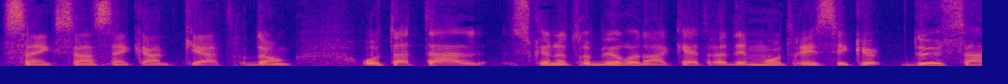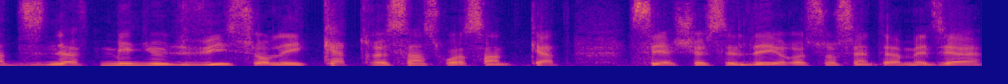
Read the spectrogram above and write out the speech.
554. Donc, au total, ce que notre bureau d'enquête a démontré, c'est que 219 milieux de vie sur les 464 CHSLD et ressources intermédiaires,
